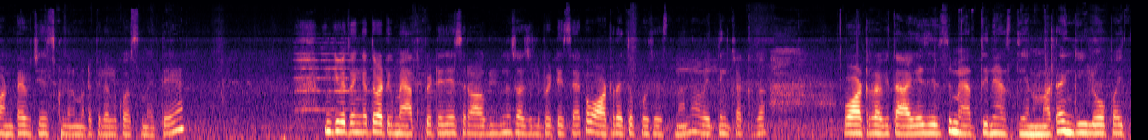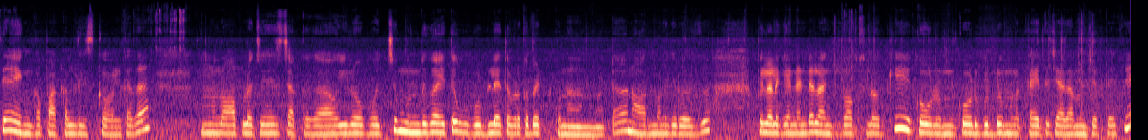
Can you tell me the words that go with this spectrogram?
వంట అవి చేసుకున్నాను అనమాట పిల్లల కోసం అయితే ఇంక విధంగా అయితే వాటికి మేత పెట్టేసేసి రాగులను సజ్జలు పెట్టేశాక వాటర్ అయితే పోసేస్తున్నాను. అవి అయితే చక్కగా వాటర్ అవి తాగేసేసి మేత తినేస్తాయి అనమాట ఇంక ఈ లోపు అయితే ఇంకా పక్కలు తీసుకోవాలి కదా. లోపల వచ్చేసి చక్కగా ఈ లోపు వచ్చి ముందుగా అయితే గుడ్లు అయితే ఉడకబెట్టుకున్నాను అనమాట నార్మల్గా ఈరోజు పిల్లలకి ఏంటంటే లంచ్ బాక్స్లోకి కోడి కోడిగుడ్డు ములక్క అయితే చేద్దామని చెప్పేసి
